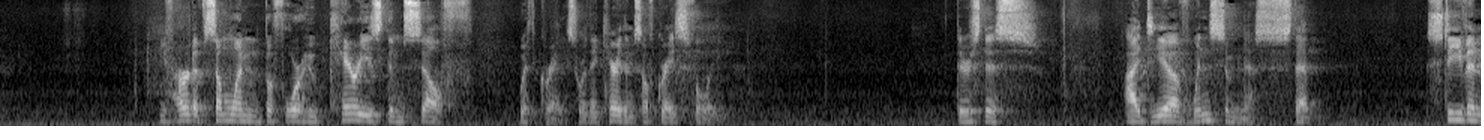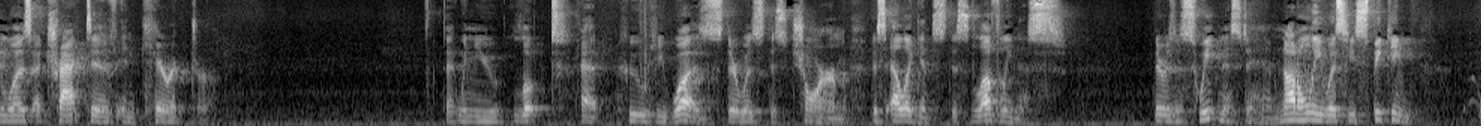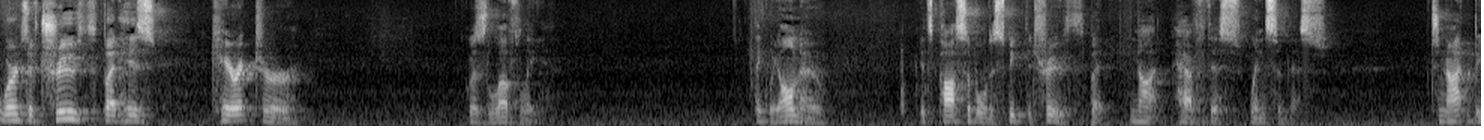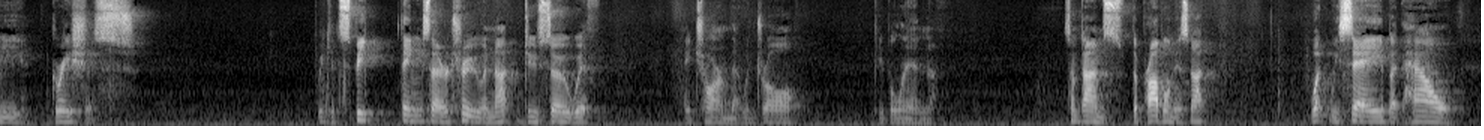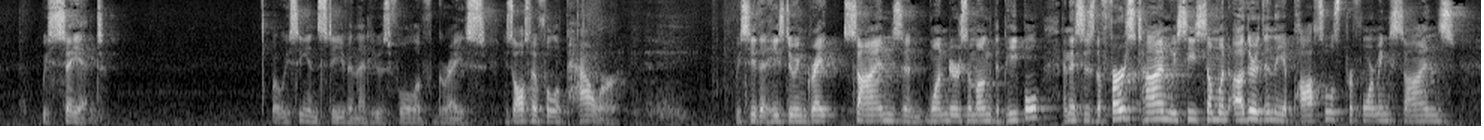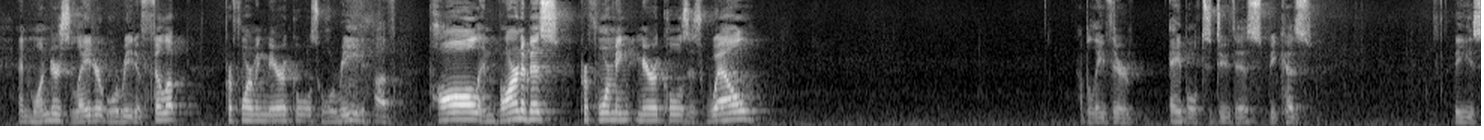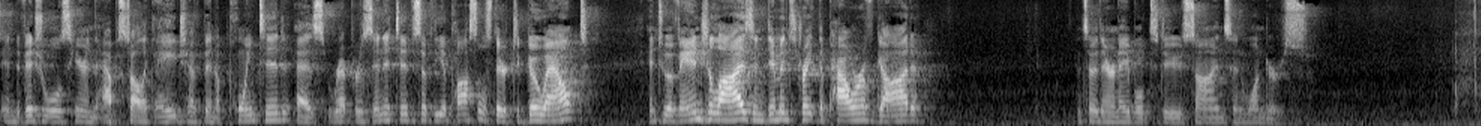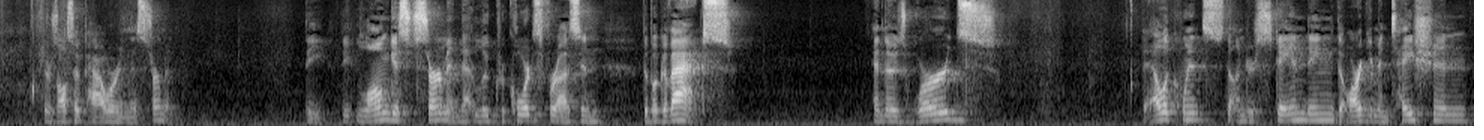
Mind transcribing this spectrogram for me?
You've heard of someone before who carries themselves with grace, or they carry themselves gracefully. There's this idea of winsomeness that Stephen was attractive in character. That when you looked at who he was, there was this charm, this elegance, this loveliness. There was a sweetness to him. Not only was he speaking words of truth, but his character was lovely. I think we all know it's possible to speak the truth, but not have this winsomeness to not be gracious. We could speak things that are true and not do so with a charm that would draw people in. Sometimes the problem is not what we say, but how we say it. But we see in Stephen that he was full of grace. He's also full of power. We see that he's doing great signs and wonders among the people. And this is the first time we see someone other than the apostles performing signs and wonders. Later, we'll read of Philip performing miracles. We'll read of Paul and Barnabas performing miracles as well. I believe they're able to do this because these individuals here in the apostolic age have been appointed as representatives of the apostles. They're to go out and to evangelize and demonstrate the power of God. And so they're enabled to do signs and wonders. There's also power in this sermon. The, the longest sermon that Luke records for us in the book of Acts. And those words, the eloquence, the understanding, the argumentation,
